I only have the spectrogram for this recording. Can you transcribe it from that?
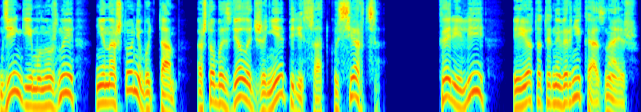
Деньги ему нужны не на что-нибудь там, а чтобы сделать жене пересадку сердца. Кэрри Ли, ее-то ты наверняка знаешь,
